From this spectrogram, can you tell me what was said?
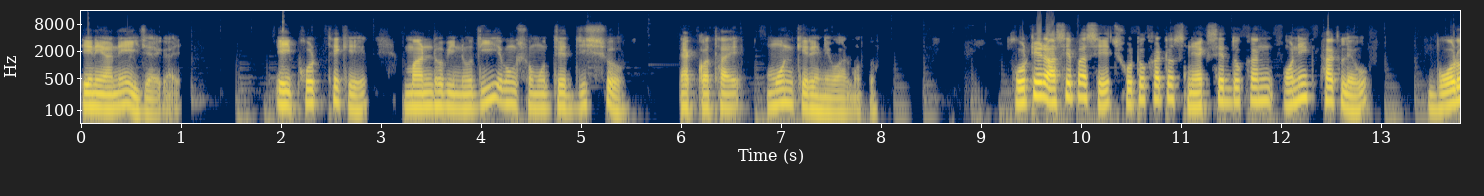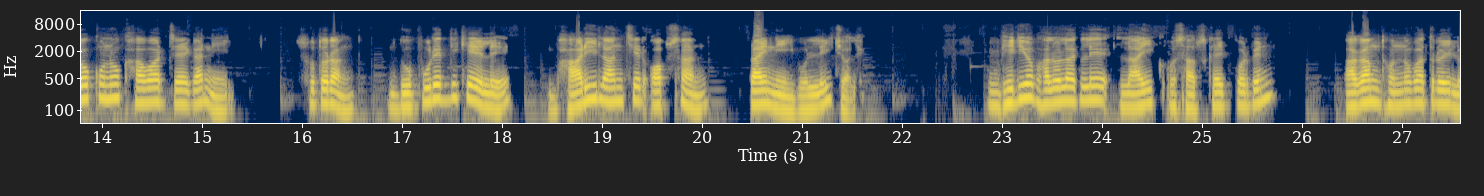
টেনে আনে এই জায়গায়। এই ফোর্ট থেকে মান্ডবী নদী এবং সমুদ্রের দৃশ্য এক কথায় মন কেড়ে নেওয়ার মতো। ফোর্টের আশেপাশে ছোটোখাটো স্ন্যাক্সের দোকান অনেক থাকলেও বড় কোনো খাওয়ার জায়গা নেই। সুতরাং দুপুরের দিকে এলে ভারী লাঞ্চের অপশান প্রায় নেই বললেই চলে। ভিডিও ভালো লাগলে লাইক ও সাবস্ক্রাইব করবেন। আগাম ধন্যবাদ রইল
